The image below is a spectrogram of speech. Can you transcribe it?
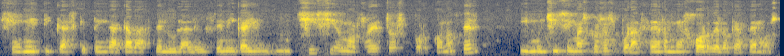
genéticas que tenga cada célula leucémica. Hay muchísimos retos por conocer y muchísimas cosas por hacer mejor de lo que hacemos.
